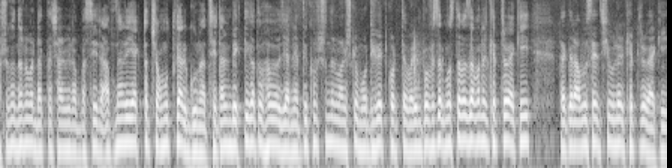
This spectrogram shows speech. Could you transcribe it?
অসংখ্য ধন্যবাদ, ডাক্তার শারমিন আব্বাসির। আপনার এই একটা চমৎকার গুণ আছে, এটা আমি ব্যক্তিগতভাবে জানি। আপনি খুব সুন্দর মানুষকে মোটিভেট করতে পারেন। প্রফেসর মোস্তফা জামানের ক্ষেত্রেও একই, ডাক্তার আবু সাইদ শিমুলের ক্ষেত্রেও একই।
